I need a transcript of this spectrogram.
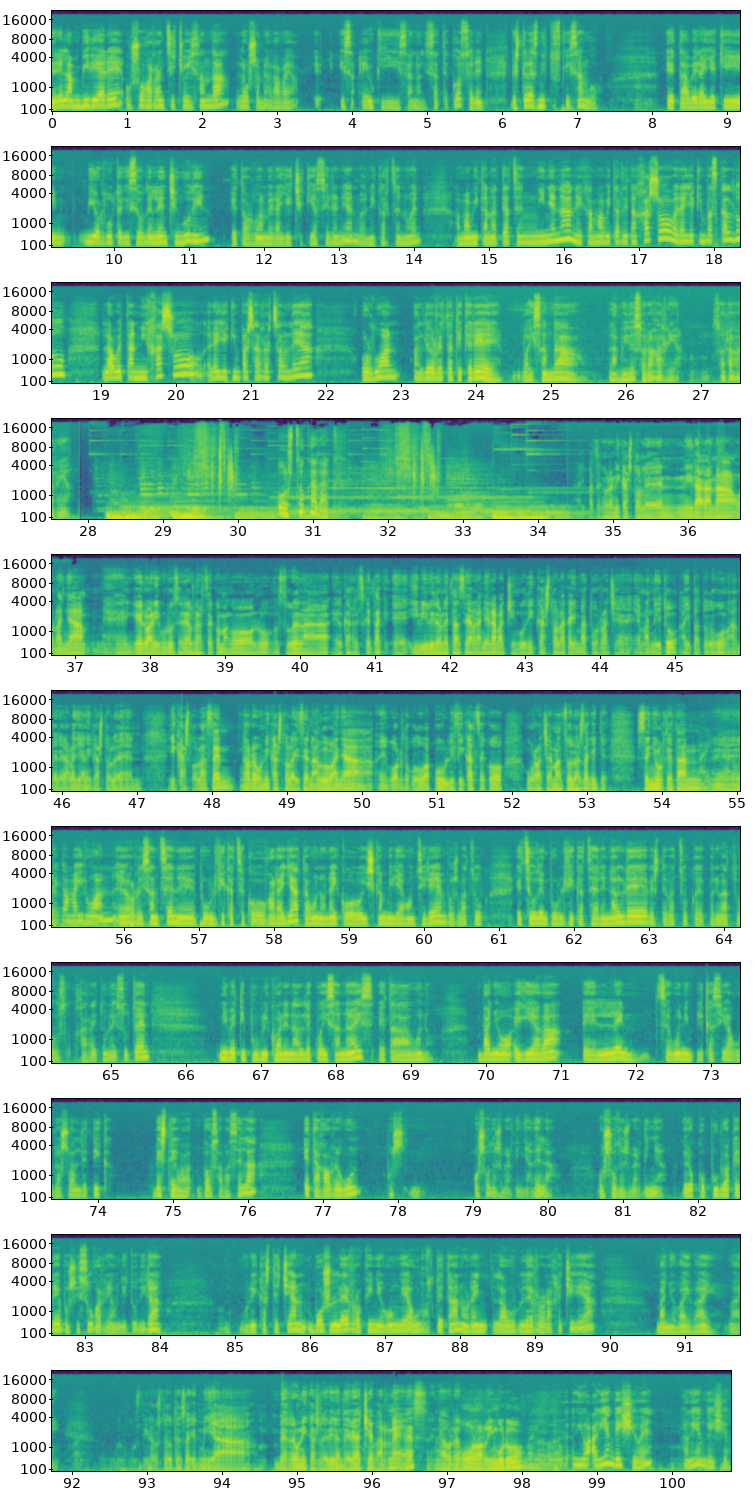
Nire lanbideare oso garrantzitsua izan da, lau seme alaba e, euki izan alizateko, zeren bestela ez nituzke izango. Eta beraiekin bi ordutegi zeuden lehen txingudin, eta orduan beraiek txikia zirenean, ba, nik hartzen nuen, amabitan ateatzen ginena, nik amabitarditan jaso, beraiekin bazkaldu, lauetan ni jaso, beraiekin pasarratzaldea, Orduan alde horretatik ere ba izan da lanbide zoragarria. Zoragarria. Ostokadak aipatzen gure ikastolen iragana, oraina e, geroari buruz ere hausnartzeko emango zuela elkarrizketak, e, ibilbide honetan zehar gainera, bat txingudi ikastolak hainbat urratxe eman ditu, aipatu dugu, ba, bere garaian ikastolen ikastola zen, gaur egun ikastola izena du, baina e, gortuko du, ba, publifikatzeko urratxe eman zuela ez dakit zein urtetan. Bai, e, eta mairuan, e, horri izan zen e, publifikatzeko garaia, eta bueno, nahiko iskanbila egon ziren, bos batzuk etzeuden publifikatzearen alde, beste batzuk e, pribatzuz jarraitu nahi zuten, ni beti publikoaren aldekoa izan naiz, eta, bueno, baino egia da, e, lehen zegoen implikazioa guraso aldetik beste ga- gauza bazela, eta gaur egun pues, oso desberdina dela, oso desberdina. Gero kopuruak ere pues, izugarria honditu dira. Gure ikastetxean bos lerrokin egon gea urtetan, orain lau lerrora jetxi gea, baino bai, bai, bai. Guztira uste dut ezagit mila berreun ikasle diren, DBH barne, ez? Gaur egun, hor inguru, Jo, agian geixo, eh? Agian geixo.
